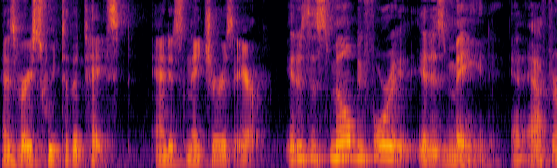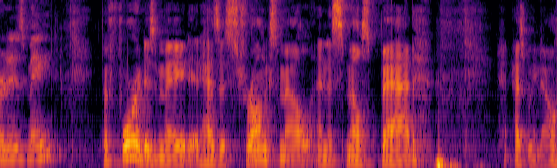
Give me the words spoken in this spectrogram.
and is very sweet to the taste, and its nature is air. It is the smell before it is made, and after it is made? Before it is made, it has a strong smell, and it smells bad, as we know.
